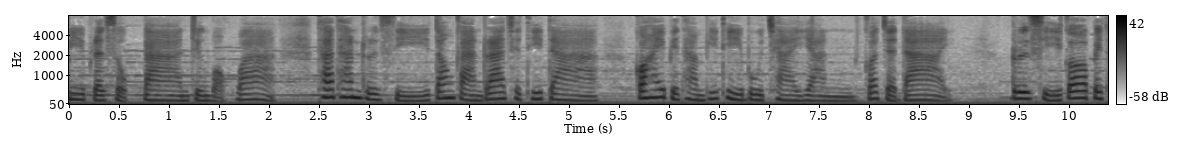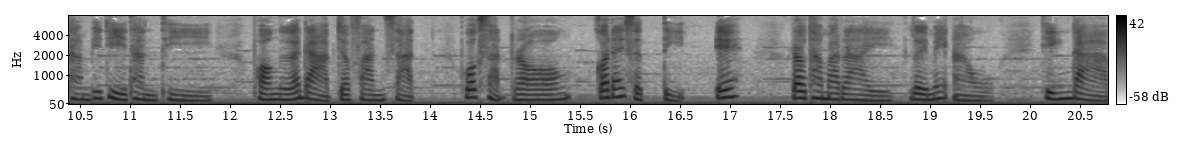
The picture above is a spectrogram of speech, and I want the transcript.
มีประสบการณ์ จึงบอกว่า ถ้าท่านฤาษีต้องการราชธิดา ก็ให้ไปทำพิธีบูชายันก็จะได้ฤาษีก็ไปทำพิธีทันที พอเงื้อดาบจะฟันสัตว์ พวกสัตว์ร้องก็ได้สติ เอ๊ะ เราทำอะไรเลยไม่เอา ทิ้งดาบ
